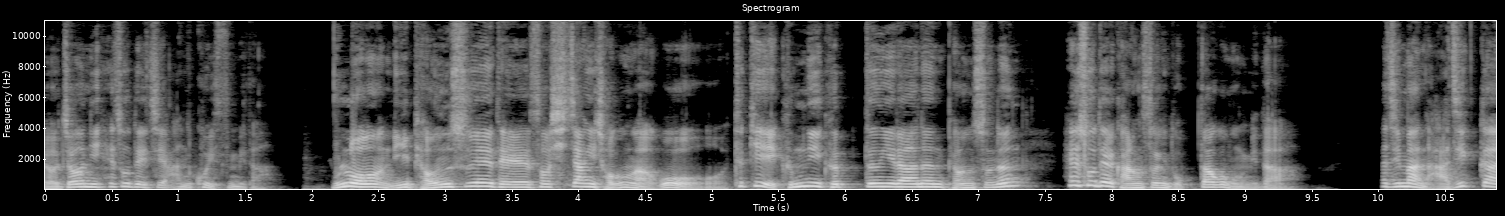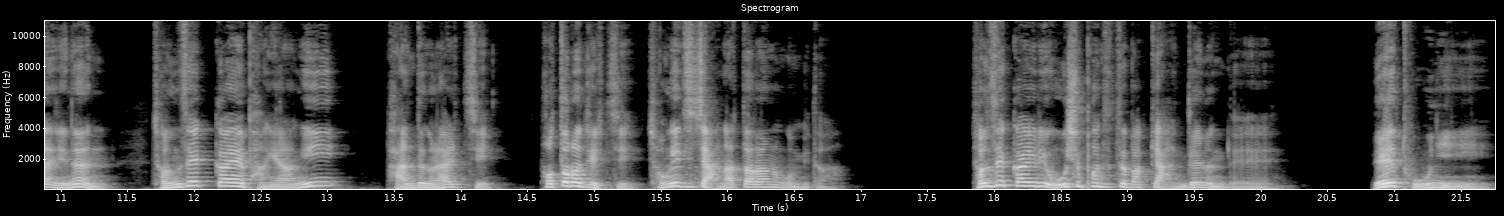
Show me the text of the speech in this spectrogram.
여전히 해소되지 않고 있습니다. 물론 이 변수에 대해서 시장이 적응하고 특히 금리 급등이라는 변수는 해소될 가능성이 높다고 봅니다. 하지만 아직까지는 전세가의 방향이 반등을 할지 더 떨어질지 정해지지 않았다라는 겁니다. 전세가율이 50%밖에 안 되는데 내 돈이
